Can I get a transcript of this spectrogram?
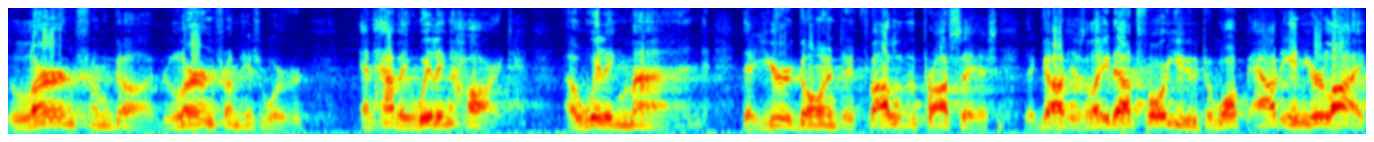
Learn from God, learn from His Word, and have a willing heart, a willing mind that you're going to follow the process that God has laid out for you to walk out in your life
